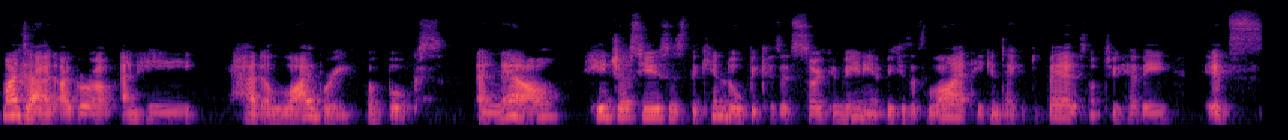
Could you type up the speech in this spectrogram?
my dad, I grew up and he had a library of books, and now he just uses the Kindle because it's so convenient. Because it's light, he can take it to bed. It's not too heavy. It's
